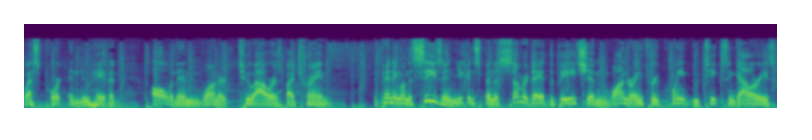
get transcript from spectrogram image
Westport, and New Haven, all within one or two hours by train. Depending on the season, you can spend a summer day at the beach and wandering through quaint boutiques and galleries,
